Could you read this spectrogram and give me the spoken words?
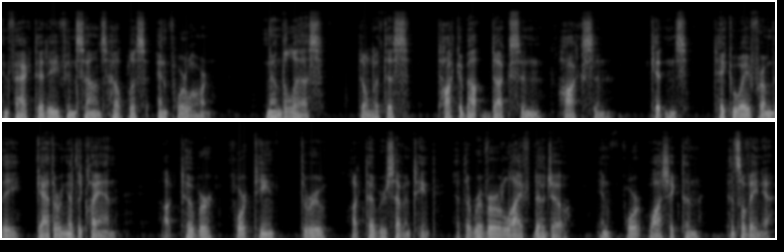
In fact, it even sounds helpless and forlorn. Nonetheless, don't let this talk about ducks and hawks and kittens take away from the Gathering of the Clan, October 14th through October 17th at the River Life Dojo in Fort Washington, Pennsylvania,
